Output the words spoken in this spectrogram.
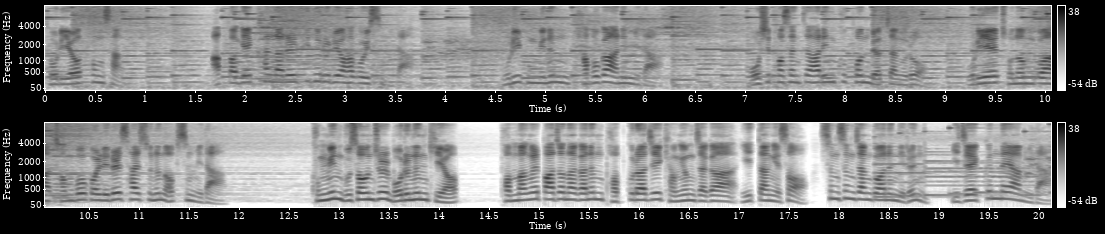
도리어 통상 압박의 칼날을 휘두르려 하고 있습니다. 우리 국민은 바보가 아닙니다. 50% 할인 쿠폰 몇 장으로 우리의 존엄과 정보 권리를 살 수는 없습니다. 국민 무서운 줄 모르는 기업, 법망을 빠져나가는 법꾸라지 경영자가 이 땅에서 승승장구하는 일은 이제 끝내야 합니다.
